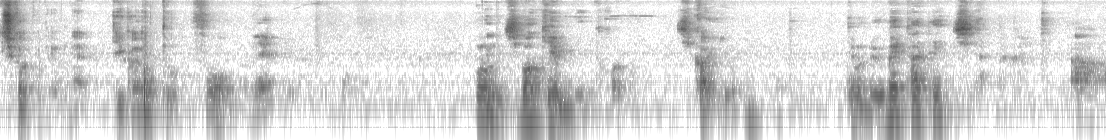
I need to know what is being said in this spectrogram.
近くだよね。意外と。そうだね。この千葉県民だから近いよ。でも埋め立て地だったかあ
